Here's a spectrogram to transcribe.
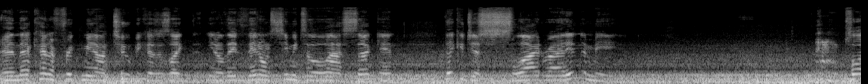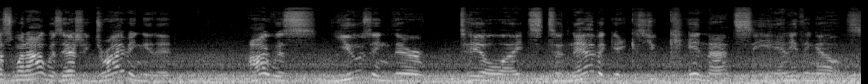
And that kind of freaked me out too because it's like, you know, they, they don't see me till the last second. They could just slide right into me. Plus, when I was actually driving in it, I was using their tail lights to navigate because you cannot see anything else.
